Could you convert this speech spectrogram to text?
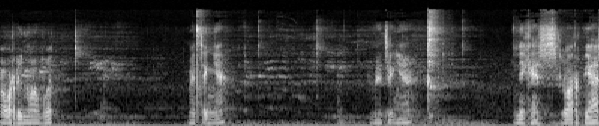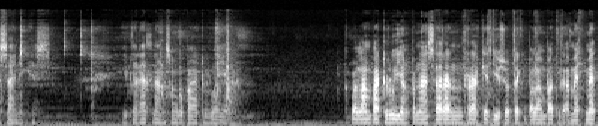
Power 5 watt. Matchingnya. Matchingnya. Ini guys luar biasa nih guys. Kita lihat langsung kepala dua ya. Kepala 4 dulu yang penasaran rakit Yusotek kepala 4 enggak mat-mat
